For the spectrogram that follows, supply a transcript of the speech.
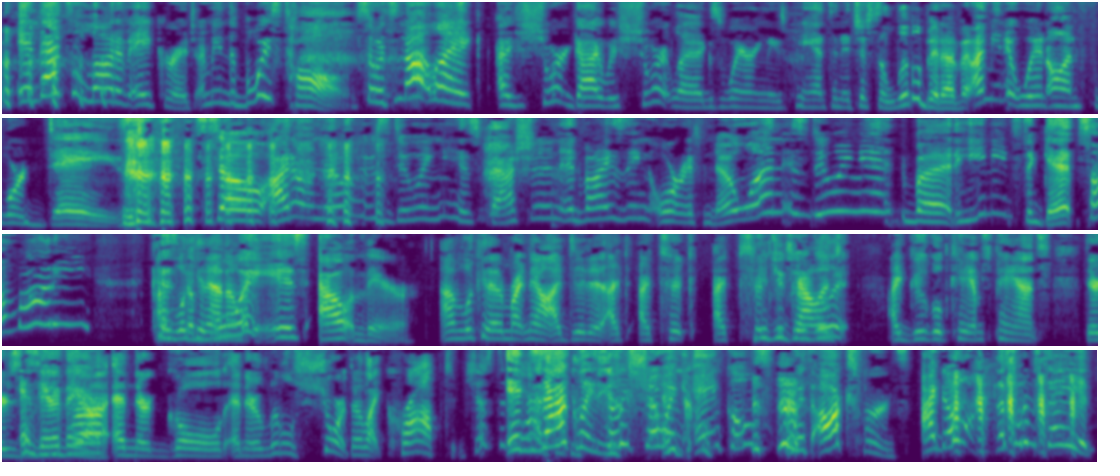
And that's a lot of acreage. I mean, the boy's tall. So it's not like a short guy with short legs wearing these pants and it's just a little bit of it. I mean, it went on for days. so I don't know who's doing his fashion advising or if no one is doing it, but he needs to get somebody because the looking at him. boy is out there. I'm looking at him right now. I did it. I, I took, I took Did you the Google challenge. it? I Googled Cam's pants. They're And there they zebra are. and they're gold and they're a little short. They're like cropped just a tad. You can Exactly. So he's showing ankle. ankles with Oxfords. I don't, that's what I'm saying.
